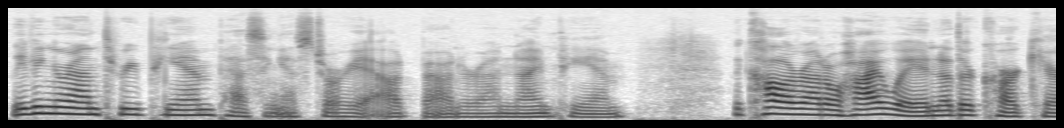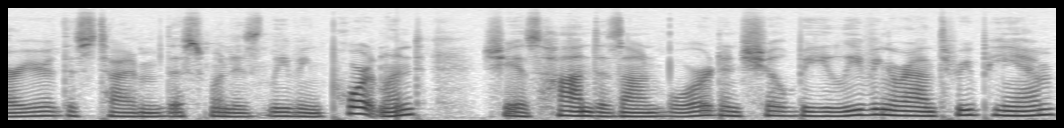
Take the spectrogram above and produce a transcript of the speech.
leaving around 3 p.m., passing Astoria outbound around 9 p.m. The Colorado Highway, another car carrier, this time this one is leaving Portland. She has Hondas on board, and she'll be leaving around 3 p.m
